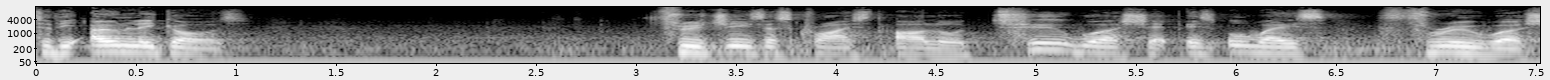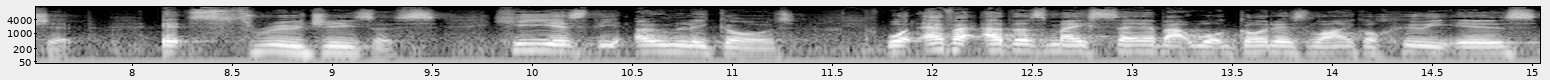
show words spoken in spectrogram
to the only God through Jesus Christ our Lord. To worship is always through worship, it's through Jesus. He is the only God. Whatever others may say about what God is like or who He is,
